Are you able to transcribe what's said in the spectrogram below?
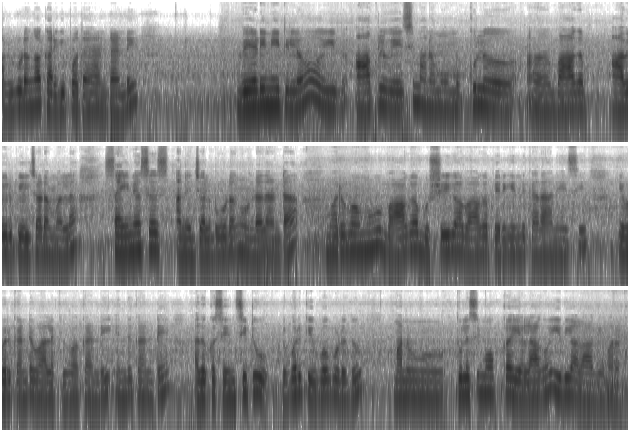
అవి కూడా కరిగిపోతాయంట అండి వేడి నీటిలో ఈ ఆకులు వేసి మనము ముక్కులు బాగా ఆవిరి పీల్చడం వల్ల సైనసెస్ అనే జలుబు కూడా ఉండదంట. మరువము బాగా బుషీగా బాగా పెరిగింది కదా అనేసి ఎవరికంటే వాళ్ళకి ఇవ్వకండి. ఎందుకంటే అదొక సెన్సిటివ్ ఎవరికి ఇవ్వకూడదు. మనము తులసి మొక్క ఎలాగో ఇది అలాగే మనకు.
